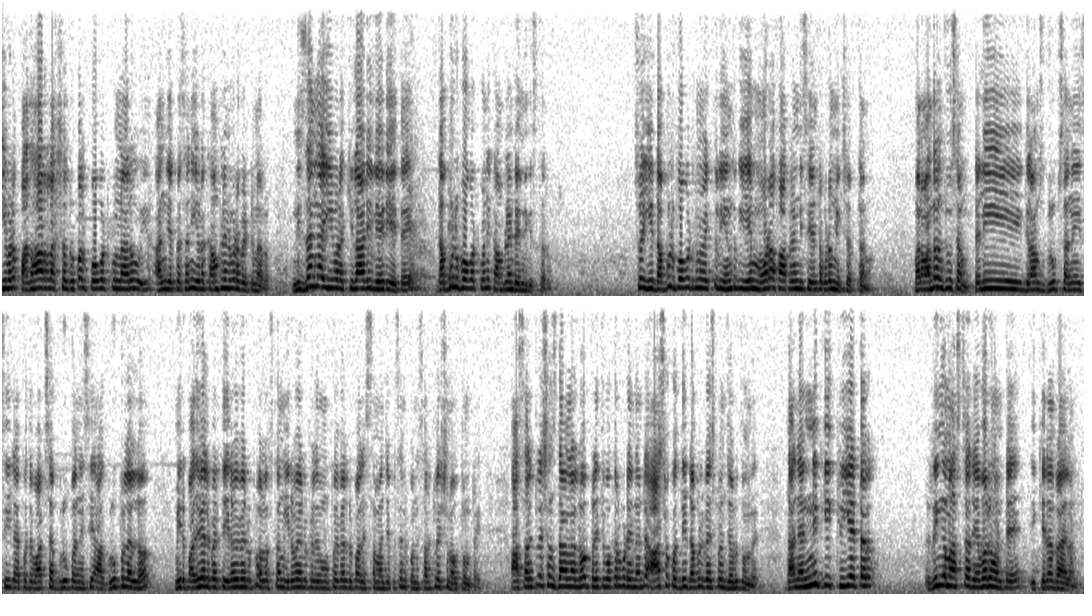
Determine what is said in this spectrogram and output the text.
ఈవిడ పదహారు లక్షల రూపాయలు పోగొట్టుకున్నారు అని చెప్పేసి అని ఈవిడ కంప్లైంట్ కూడా పెట్టున్నారు నిజంగా ఈవిడ కిలాడి లేడీ అయితే డబ్బులు పోగొట్టుకొని కంప్లైంట్ ఎందుకు ఇస్తారు? సో ఈ డబ్బులు పోగొట్టుకున్న వ్యక్తులు ఎందుకు ఏం మోడ్ ఆఫ్ ఆపరెంటీస్ ఏంటో కూడా మీకు చెప్తాను. మనం అందరం చూసాం టెలిగ్రామ్స్ గ్రూప్స్ అనేసి లేకపోతే వాట్సాప్ గ్రూప్ అనేసి ఆ గ్రూపులలో మీరు పదివేలు పెడితే ఇరవై వేల రూపాయలు వస్తాం ఇరవై వేలు పెడితే ముప్పై వేల రూపాయలు ఇస్తామని చెప్పేసి కొన్ని సర్క్యులేషన్ అవుతుంటాయి. ఆ సర్క్యులేషన్స్ దానిలో ప్రతి ఒక్కరు కూడా ఏంటంటే ఆశ కొద్దీ డబ్బులు వేసుకోవడం జరుగుతుంది. దాని అన్నిటికీ క్రియేటర్ రింగ్ మాస్టర్ ఎవరు అంటే ఈ కిరణ్ రాయల్ అండి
